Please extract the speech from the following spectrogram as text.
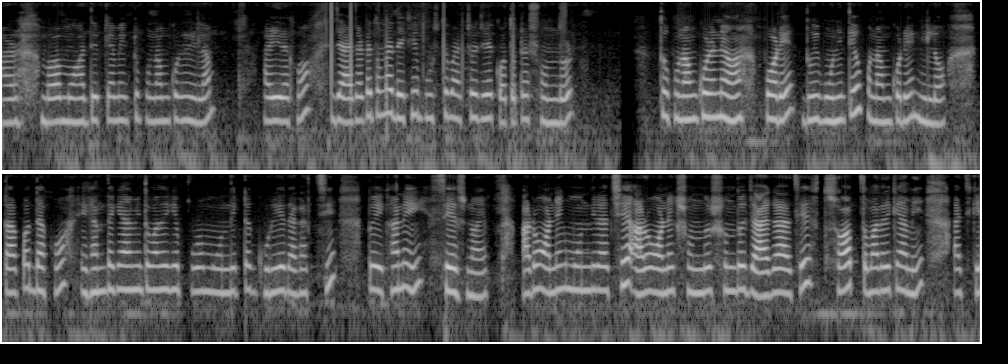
আর বাবা মহাদেবকে আমি একটু প্রণাম করে নিলাম। আর এই দেখো, জায়গাটা তোমরা দেখে বুঝতে পারছ যে কতটা সুন্দর। তো প্রণাম করে নেওয়ার পরে দুই বোনিতেও প্রণাম করে নিল। তারপর দেখো, এখান থেকে আমি তোমাদেরকে পুরো মন্দিরটা ঘুরিয়ে দেখাচ্ছি। তো এখানেই শেষ নয়। আরও অনেক মন্দির আছে আরও অনেক সুন্দর সুন্দর জায়গা আছে, সব তোমাদেরকে আমি আজকে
